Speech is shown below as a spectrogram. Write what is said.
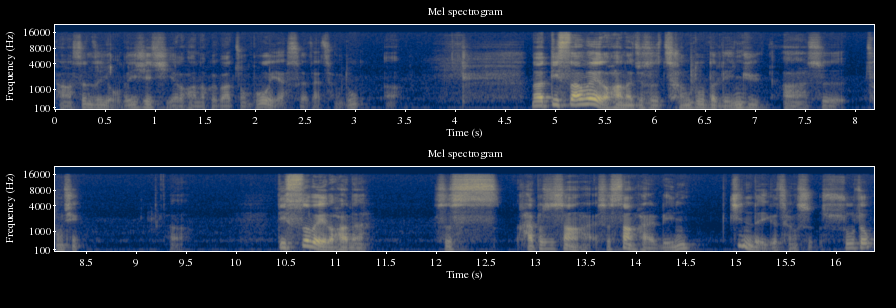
啊，甚至有的一些企业的话呢，会把总部也设在成都啊。那第三位的话呢，就是成都的邻居啊，是重庆，啊，第四位的话呢，是还不是上海，是上海临近的一个城市苏州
